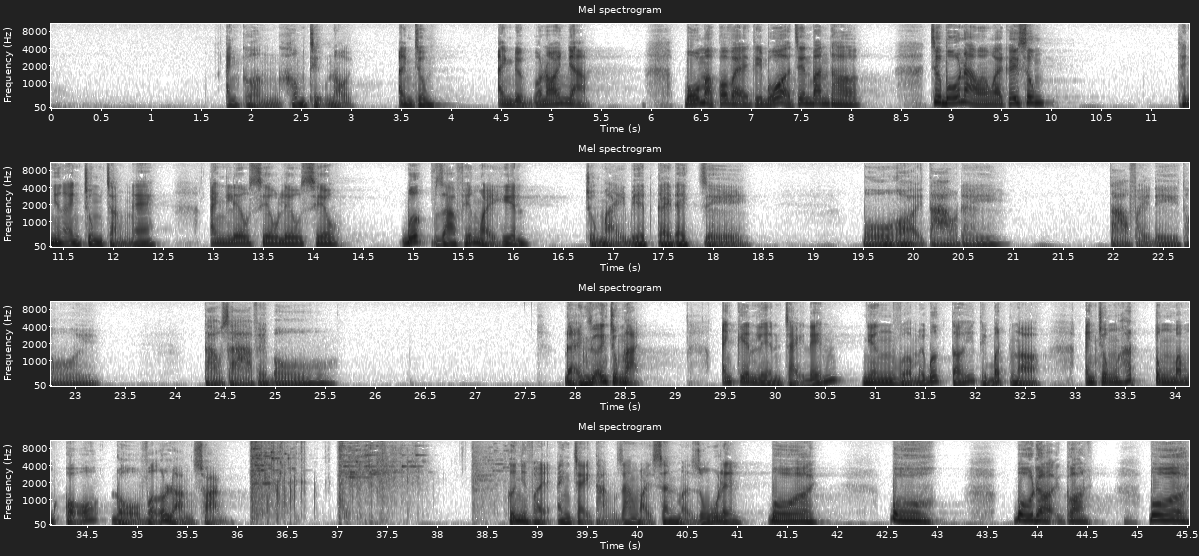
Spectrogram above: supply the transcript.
Anh Cường không chịu nổi. Anh Trung, Anh đừng có nói nhảm. Bố mà có về thì bố ở trên ban thờ, Chứ bố nào ở ngoài cây sung. Thế nhưng anh Trung chẳng nghe. Anh liêu siêu liêu siêu, Bước ra phía ngoài hiên. Chúng mày biết cái đếch gì? Bố gọi tao đấy. Tao phải đi thôi. Tao ra với bố. Để anh giữ anh Trung lại. Anh Kiên liền chạy đến, Nhưng vừa mới bước tới thì bất ngờ, Anh Trung hất tung mâm cỗ Đổ vỡ loảng xoảng cứ như vậy anh chạy thẳng ra ngoài sân mà rú lên, Bố ơi, Bố Bố đợi con, Bố ơi,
